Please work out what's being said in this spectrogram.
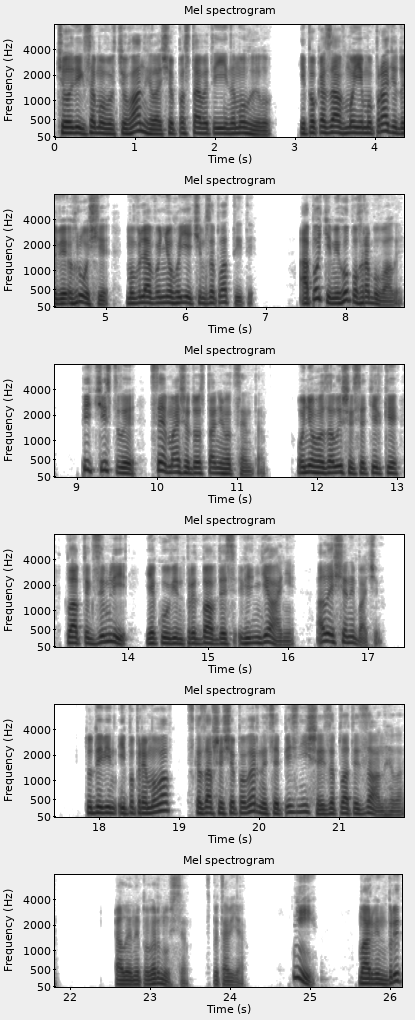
Чоловік замовив цього ангела, щоб поставити її на могилу, і показав моєму прадідові гроші, мовляв, у нього є чим заплатити. А потім його пограбували. Підчистили все майже до останнього цента. У нього залишився тільки клаптик землі, яку він придбав десь в Індіані, але ще не бачив. Туди він і попрямував, сказавши, що повернеться пізніше і заплатить за ангела. Але не повернувся? спитав я. Ні. Марвін Брит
